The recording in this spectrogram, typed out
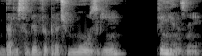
Dali sobie wybrać mózgi pieniędzmi.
